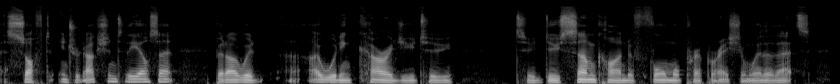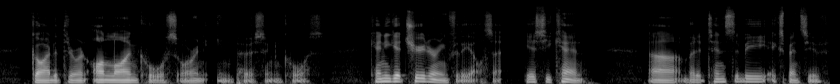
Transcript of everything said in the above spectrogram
a soft introduction to the LSAT, but I would uh, I would encourage you to to do some kind of formal preparation, whether that's guided through an online course or an in person course. Can you get tutoring for the LSAT? Yes, you can, uh, but it tends to be expensive,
